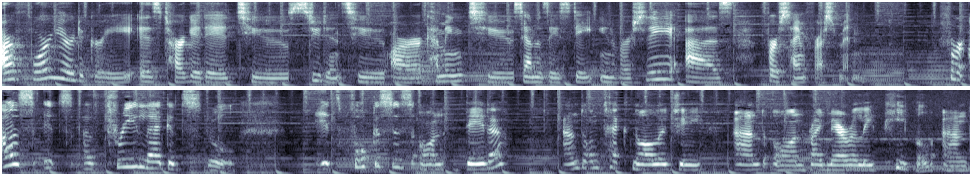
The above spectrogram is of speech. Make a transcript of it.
Our four-year degree is targeted to students who are coming to San Jose State University as first-time freshmen. For us, it's a three-legged stool. It focuses on data, and on technology and on primarily people and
